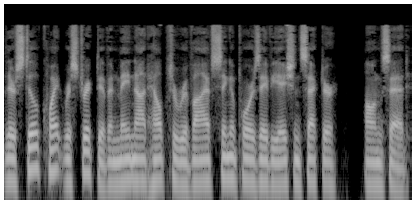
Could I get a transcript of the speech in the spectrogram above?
they're still quite restrictive and may not help to revive Singapore's aviation sector, Ong said.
